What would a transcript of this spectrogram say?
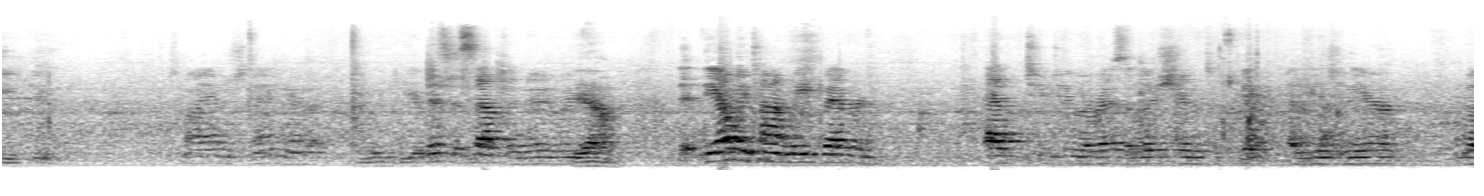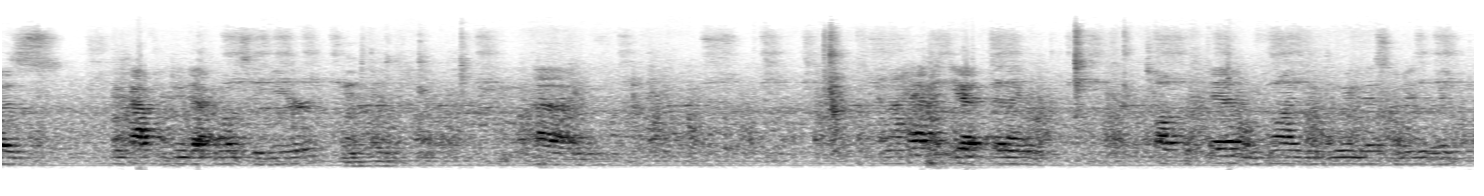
CED. It's my understanding of it. And we can get- This is something new. Yeah, The, the only time we've ever had to do a resolution to pick an engineer was, we have to do that once a year. mhm. Um, And I haven't yet been able to talk with Ed on why we're doing this on So individual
